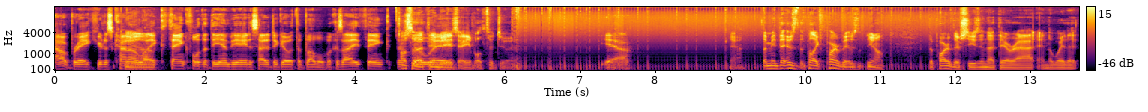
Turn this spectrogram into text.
outbreak, you're just kind of Yeah. like thankful that the NBA decided to go with the bubble because I think there's Also, no that the way. NBA is able to do it. Yeah, Yeah, I mean, it was like part of it was you know the part of their season that they were at, and the way that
